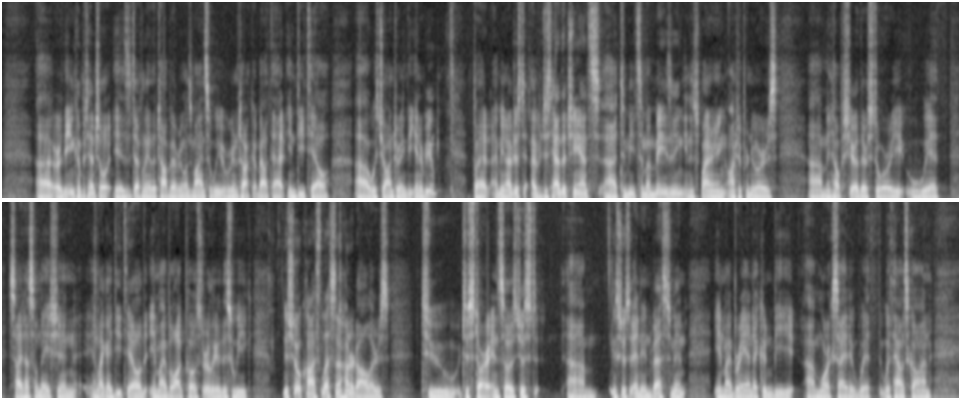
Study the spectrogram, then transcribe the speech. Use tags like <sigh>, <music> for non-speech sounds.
uh, or the income potential is definitely at the top of everyone's mind. So we, we're going to talk about that in detail uh, with John during the interview. But I mean, I've just I've just had the chance uh, to meet some amazing and inspiring entrepreneurs um, and help share their story with Side Hustle Nation. And like I detailed in my blog post earlier this week, the show costs less than hundred dollars to to start, and so it's just um, it's just an investment in my brand. I couldn't be uh, more excited with with how it's gone.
